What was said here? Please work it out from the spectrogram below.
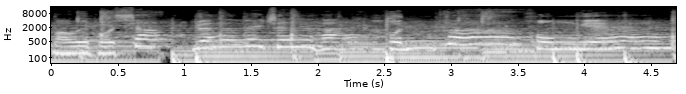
马嵬坡下，愿为真爱魂断红颜。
